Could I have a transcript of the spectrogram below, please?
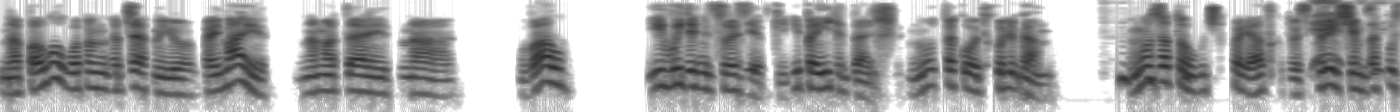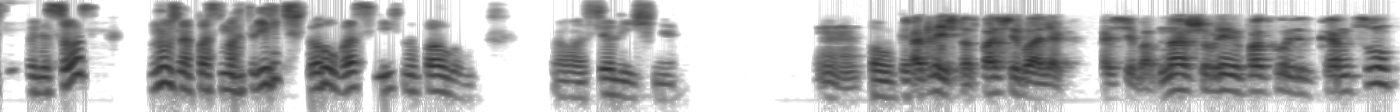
на полу, вот он обязательно ее поймает, намотает на вал и выдернет с розетки, и поедет дальше. Ну, такой вот хулиган. Но зато учит порядку. То есть прежде чем запустить пылесос, нужно посмотреть, что у вас есть на полу. Все лишнее. Угу. Отлично, спасибо, Олег. Спасибо. Наше время подходит к концу.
